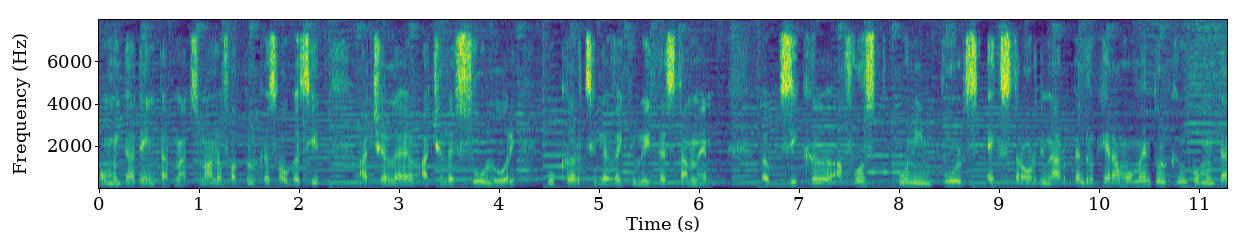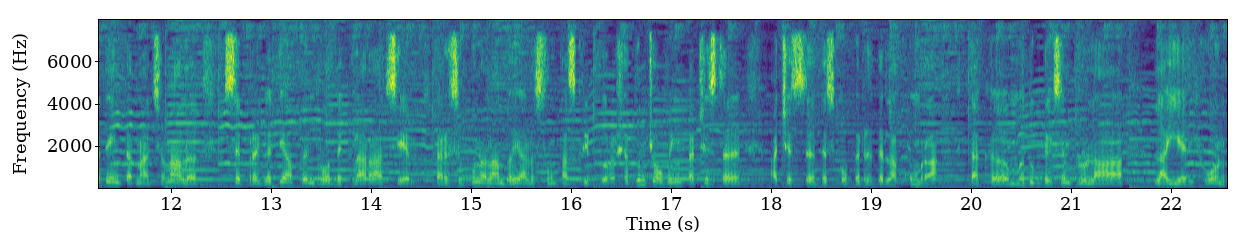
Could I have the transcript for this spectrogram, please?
comunitatea internațională faptul că s-au găsit acele, acele suluri cu cărțile Vechiului Testament. Zic că a fost un impuls extraordinar, pentru că era momentul când comunitatea internațională se pregătea pentru o declarație care să pună la îndoială Sfânta Scriptură. Și atunci au venit aceste, aceste descoperiri de la Qumran. Dacă mă duc, de exemplu, la, la Ierihon,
